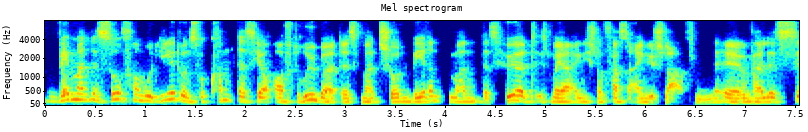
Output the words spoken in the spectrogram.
wenn man es so formuliert und so kommt das ja oft rüber, dass man schon, während man das hört, ist man ja eigentlich schon fast eingeschlafen, äh, weil es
